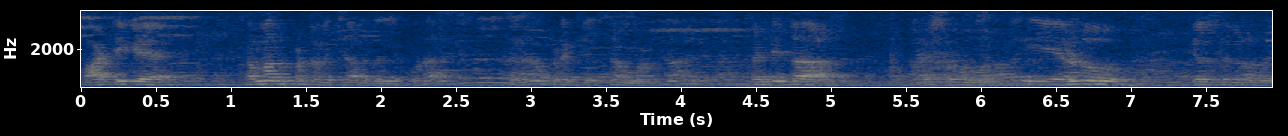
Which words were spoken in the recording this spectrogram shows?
ಪಾರ್ಟಿಗೆ ಸಂಬಂಧಪಟ್ಟ ವಿಚಾರದಲ್ಲಿ ಕೂಡ ಎರಡೂ ಕಡೆ ಕೆಲಸ ಮಾಡ್ತಾ ಖಂಡಿತ ಪರಿಶ್ರಮ ಮಾಡ್ತಾ ಈ ಎರಡು ಕೆಲಸಗಳನ್ನು,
